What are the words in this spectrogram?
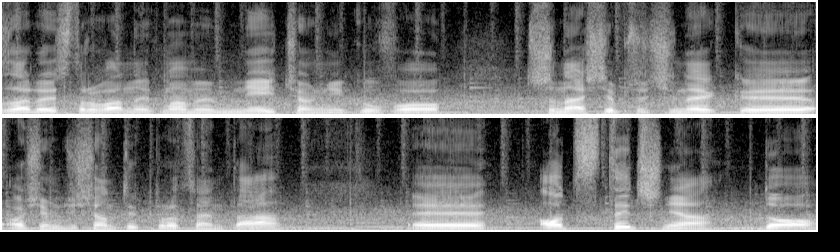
zarejestrowanych mamy mniej ciągników o 13,8%. E, Od stycznia do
